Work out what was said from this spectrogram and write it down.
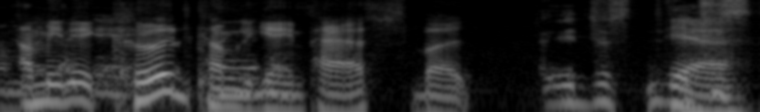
I'm I like, mean, okay, it could come to Game. Pass, but It just it Yeah. just-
